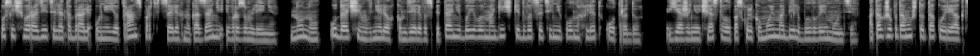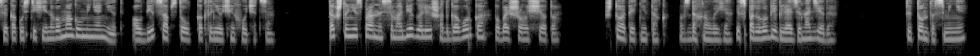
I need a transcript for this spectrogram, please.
после чего родители отобрали у нее транспорт в целях наказания и вразумления. Ну-ну, удачи им в нелегком деле воспитания боевой магички 20 неполных лет от роду. Я же не участвовал, поскольку мой мобиль был в ремонте, а также потому, что такой реакции, как у стихийного мага, у меня нет, а убиться об столб как-то не очень хочется. Так что неисправность самобега — лишь отговорка, по большому счету. Что опять не так? — вздохнула я, из-под лоби глядя на деда. «Ты тон-то смени»,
